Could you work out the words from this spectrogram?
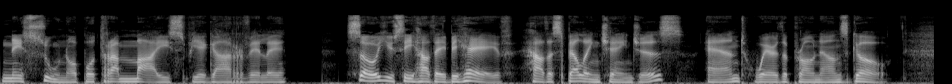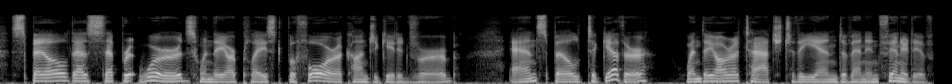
Nessuno potrà mai spiegarvele. So you see how they behave, how the spelling changes, and where the pronouns go. Spelled as separate words when they are placed before a conjugated verb, and spelled together when they are attached to the end of an infinitive.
